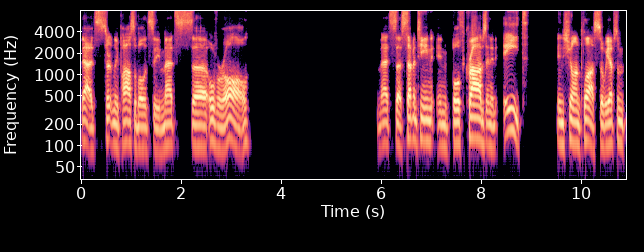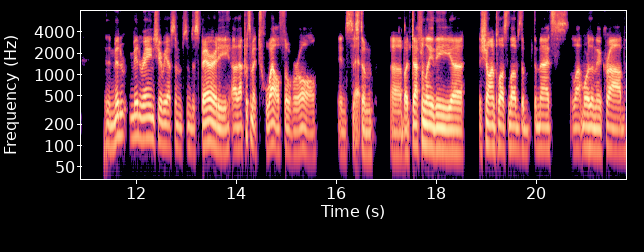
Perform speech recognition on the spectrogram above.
Yeah, it's certainly possible. Let's see, Mets uh, overall. Mets uh, 17 in both Crobs and an eight in Sean Plus. So we have some in the mid mid range here. We have some some disparity. Uh, that puts him at 12th overall in system. Yeah. Uh, but definitely the uh, the Sean Plus loves the the Mets a lot more than the Crob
